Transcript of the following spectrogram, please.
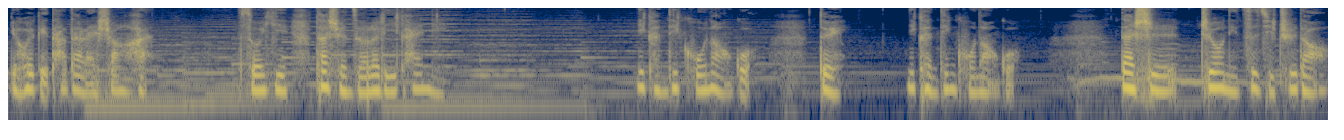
也会给他带来伤害。所以，他选择了离开你。你肯定苦恼过，对，你肯定苦恼过。但是，只有你自己知道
